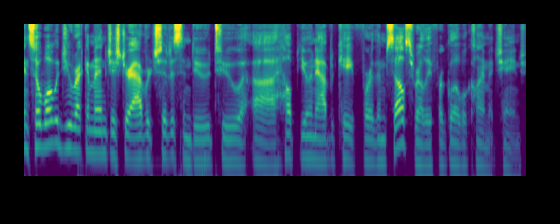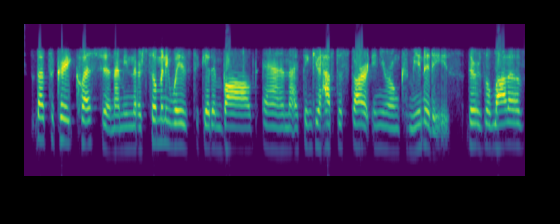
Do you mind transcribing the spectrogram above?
And so, what would you recommend just your average citizen do to uh, help you and advocate for themselves, really, for global climate change? That's a great question. I mean, there's so many ways to get involved, and I think you have to start in your own communities. There's a lot of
